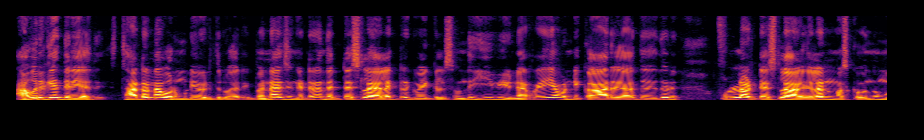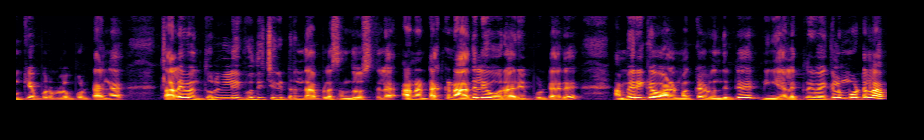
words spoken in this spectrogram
அவருக்கே தெரியாது. சடனாக ஒரு முடிவு எடுத்துருவார். இப்போ என்னாச்சுன்னு கேட்டால் இந்த டெஸ்லா எலக்ட்ரிக் வெஹிக்கிள்ஸ் வந்து ஈவி நிறைய வண்டி காரு அது இது ஃபுல்லாக டெஸ்லா எலன் மஸ்கை வந்து முக்கிய பொறுப்பில் போட்டாங்க. தலைவன் துள்ளி குதிச்சுக்கிட்டு இருந்தாப்புல சந்தோஷத்தில். ஆனால் டக்குன்னு அதுலேயும் ஒரு அறிவிப்பு போட்டார். அமெரிக்க வாழ் மக்கள் வந்துட்டு நீங்கள் எலக்ட்ரிக் வெஹிக்கிளும் ஓட்டலாம்.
